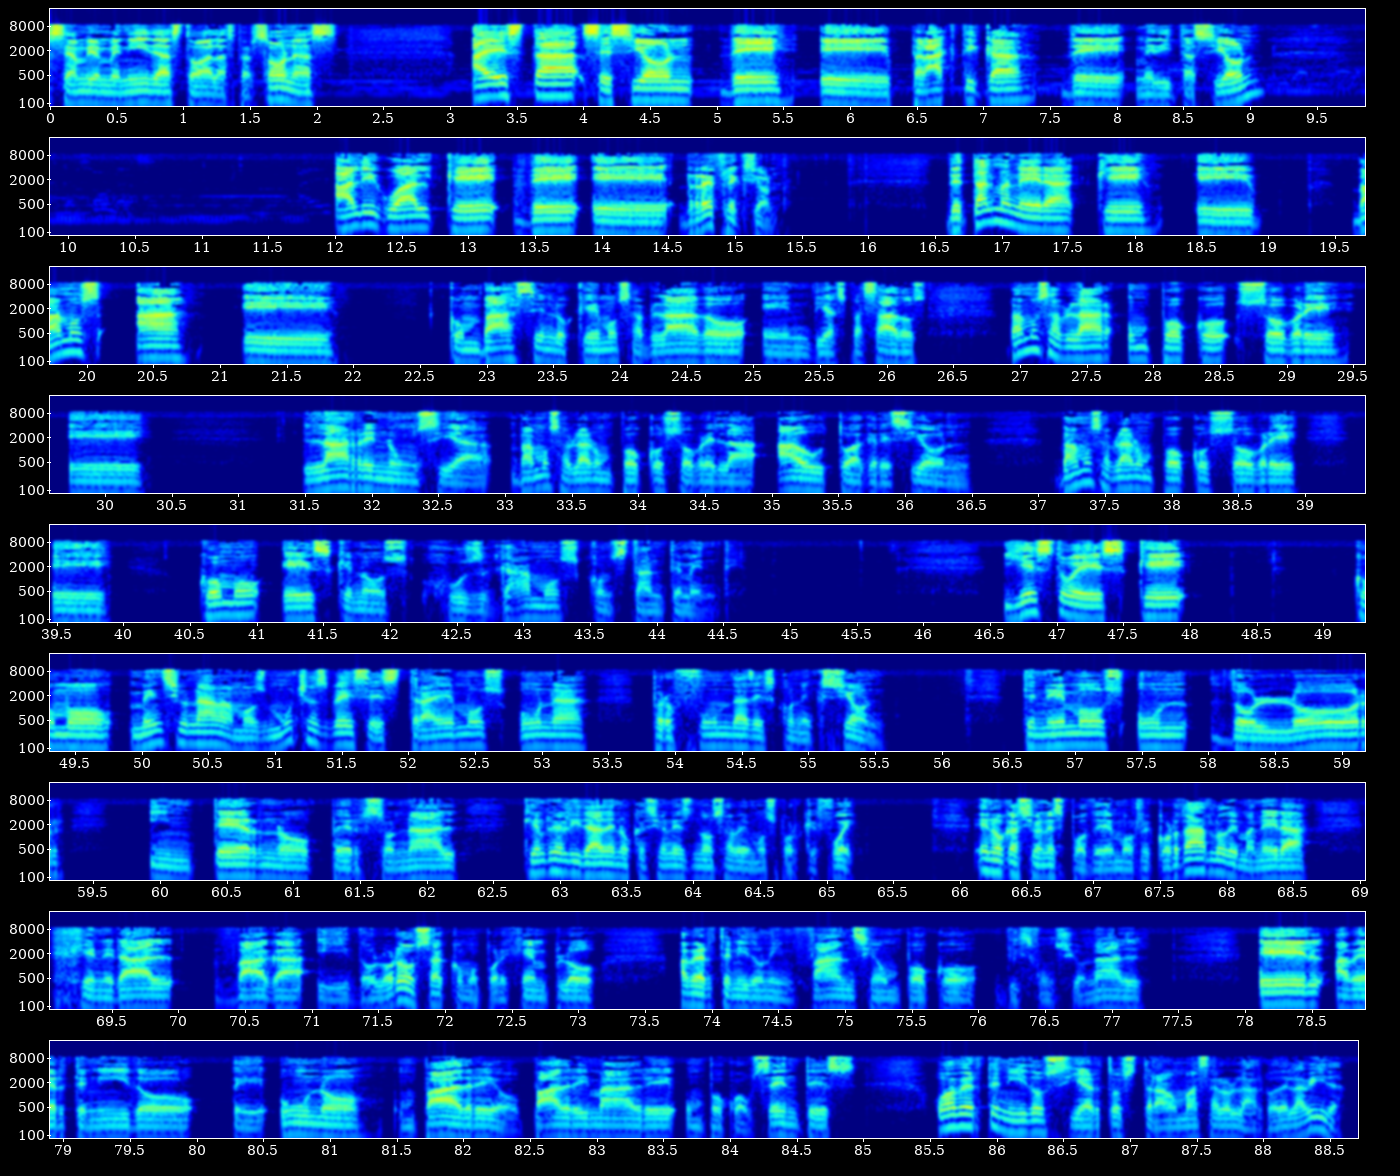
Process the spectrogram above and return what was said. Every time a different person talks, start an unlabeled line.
Sean bienvenidas todas las personas a esta sesión de eh, práctica de meditación, al igual que de eh, reflexión. De tal manera que eh, vamos a, con base en lo que hemos hablado en días pasados, vamos a hablar un poco sobre eh, la renuncia, vamos a hablar un poco sobre la autoagresión, vamos a hablar un poco sobre eh, cómo es que nos juzgamos constantemente. Y esto es que, como mencionábamos, muchas veces traemos una profunda desconexión. Tenemos un dolor interno, personal, que en realidad en ocasiones no sabemos por qué fue. En ocasiones podemos recordarlo de manera general, vaga y dolorosa, como por ejemplo haber tenido una infancia un poco disfuncional, el haber tenido eh, uno, un padre o padre y madre un poco ausentes, o haber tenido ciertos traumas a lo largo de la vida.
